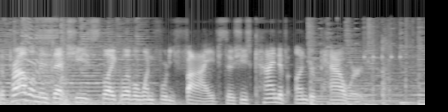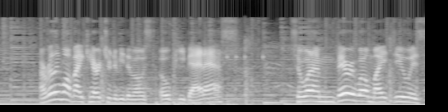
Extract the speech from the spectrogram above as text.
The problem is that she's like level 145, so she's kind of underpowered. I really want my character to be the most OP badass. So what I very well might do is,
